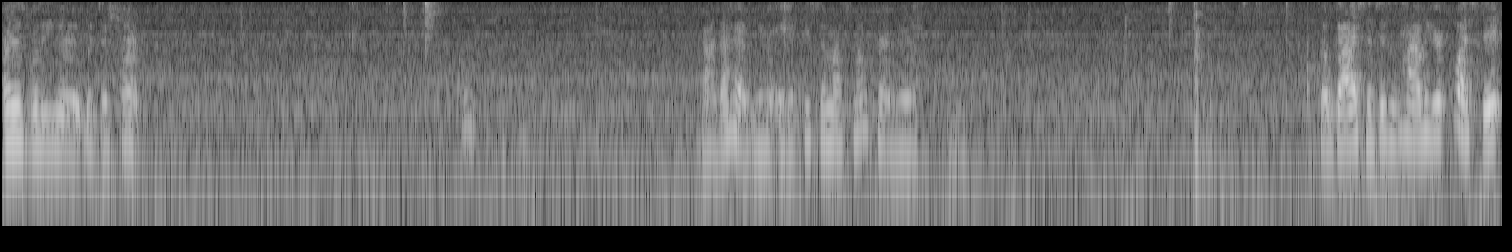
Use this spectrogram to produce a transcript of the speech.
And it's really good with the shrimp. Guys, I haven't even ate a piece of my snow crab yet. So guys, since this was highly requested,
